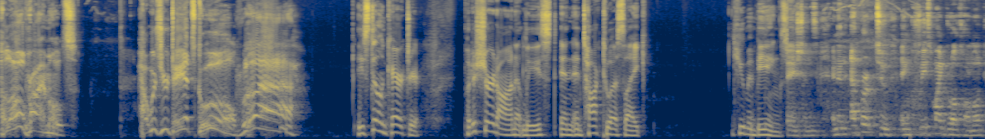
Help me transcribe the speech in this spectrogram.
"Hello, primals. How was your day at school?" Ah!" He's still in character. Put a shirt on at least, and and talk to us like human beings. In an effort to increase my growth hormone,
